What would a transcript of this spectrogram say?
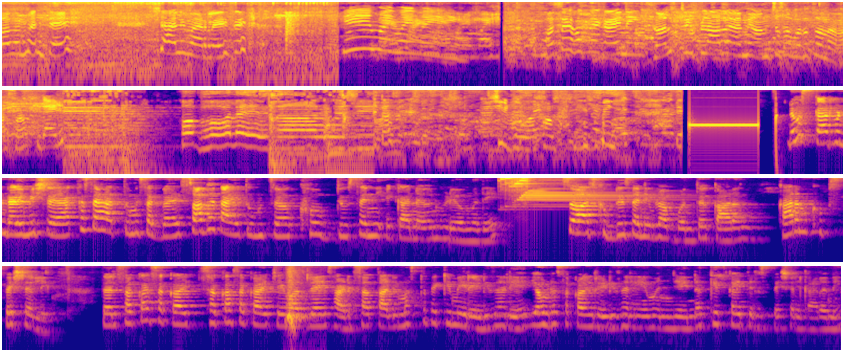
बघून म्हणते शालीमार यायचंय होतंय होतंय काय नाही. गर्ल्स ट्रिपला आलोय आम्ही आमच्यासोबतच होणार असं. गाडी नमस्कार मंडळी मी श्रेया. कसे आहात तुम्ही सगळे? स्वागत आहे तुमचं खूप दिवसांनी एका नवीन व्हिडिओमध्ये सो आज खूप दिवसांनी ब्लॉग बनतोय कारण कारण खूप स्पेशल आहे. तर सकाळ सकाळ सकाळ सकाळचे वाजले आहे साडेसात आणि मस्तपैकी मी रेडी झाली आहे. एवढं सकाळी रेडी झाली आहे म्हणजे नक्कीच काहीतरी स्पेशल कारण आहे.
